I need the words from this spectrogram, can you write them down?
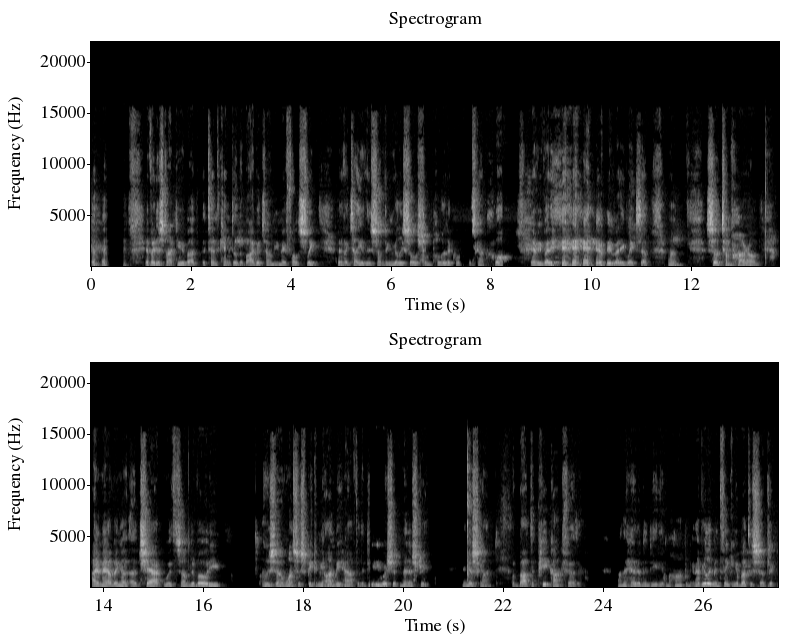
it? if I just talk to you about the 10th canto of the Bhagavatam, you may fall asleep. But if I tell you there's something really social and political, it's oh, everybody, everybody wakes up. Huh? So tomorrow, I'm having a, a chat with some devotee who uh, wants to speak to me on behalf of the deity worship ministry in ISKCON about the peacock feather on the head of the deity of Mahaprabhu. And I've really been thinking about this subject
